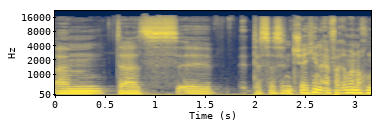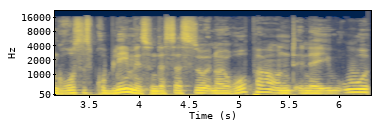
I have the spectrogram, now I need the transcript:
Ähm, dass äh, dass das in Tschechien einfach immer noch ein großes Problem ist und dass das so in Europa und in der EU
